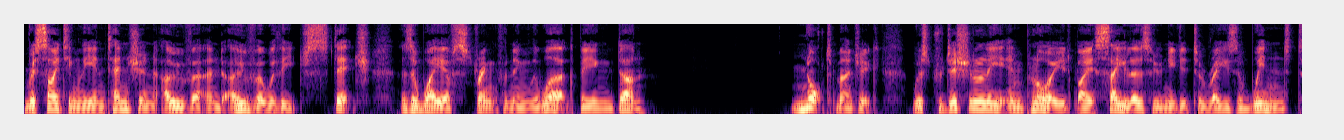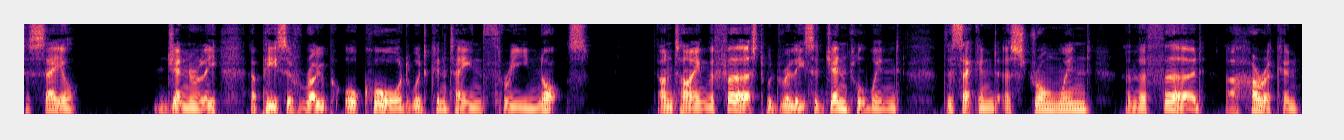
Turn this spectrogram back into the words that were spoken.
reciting the intention over and over with each stitch as a way of strengthening the work being done. Knot magic was traditionally employed by sailors who needed to raise a wind to sail. Generally, a piece of rope or cord would contain three knots. Untying the first would release a gentle wind, the second a strong wind, and the third a hurricane.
